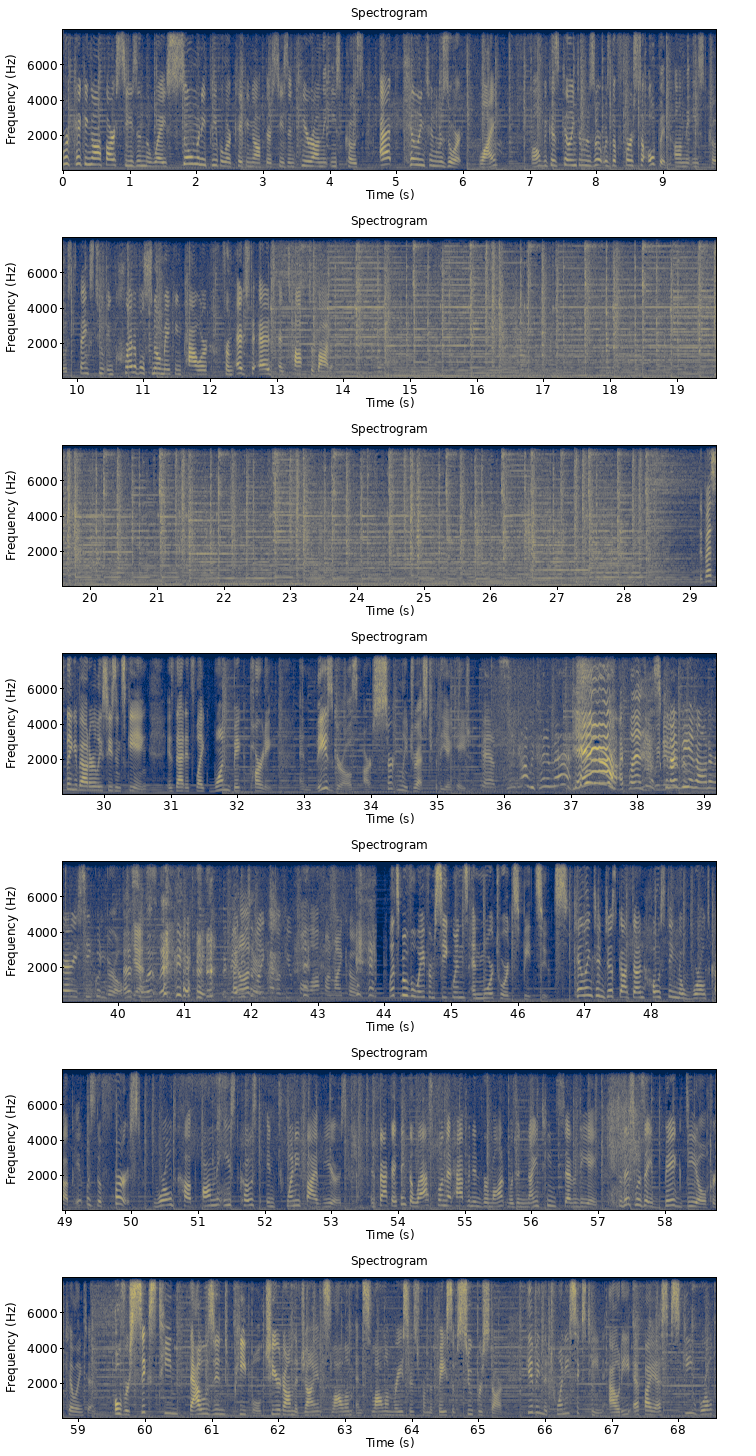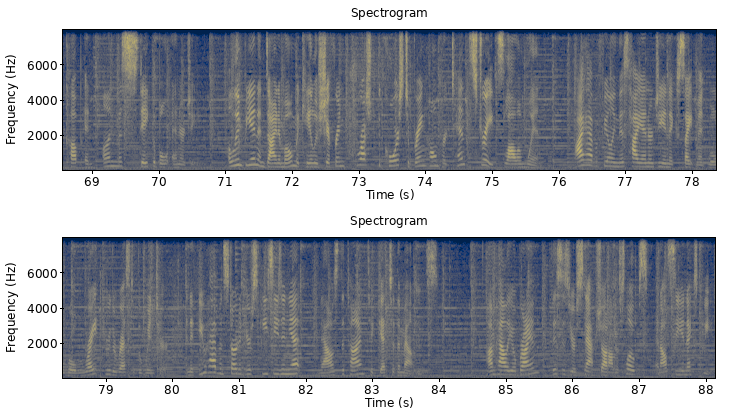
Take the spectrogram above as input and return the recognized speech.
We're kicking off our season the way so many people are kicking off their season here on the East Coast at Killington Resort. Why? Well, because Killington Resort was the first to open on the East Coast thanks to incredible snowmaking power from edge to edge and top to bottom. Best thing about early season skiing is that it's like one big party. And these girls are certainly dressed for the occasion. Pants. Oh my god, we kind of match. Yeah, I planned it. We Can I be an honorary sequin girl? Absolutely. Would be I need honored. to like have a few fall off on my coat. Let's move away from sequins and more towards speed suits. Killington just got done hosting the World Cup. It was the first World Cup on the East Coast in 25 years. In fact, I think the last one that happened in Vermont was in 1978. So this was a big deal for Killington. Over 16,000 people cheered on the giant slalom and slalom racers from the base of Superstar, giving the 2016 Audi FIS Ski World Cup an unmistakable energy. Olympian and dynamo Mikaela Shiffrin crushed the course to bring home her 10th straight slalom win. I have a feeling this high energy and excitement will roll right through the rest of the winter. And if you haven't started your ski season yet, now's the time to get to the mountains. I'm Halley O'Brien. This is your snapshot on the slopes, and I'll see you next week.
